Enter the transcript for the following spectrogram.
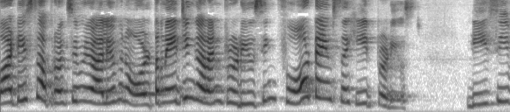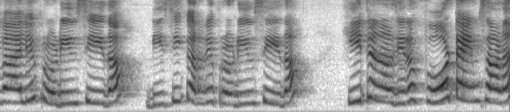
What is the approximate value of an alternating current producing four times the heat produced D C value produce ചെയ്ത ഡി സി കറണ്ട് പ്രൊഡ്യൂസ് ചെയ്ത ഹീറ്റ് എനർജിയുടെ ഫോർ ടൈംസ് ആണ്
